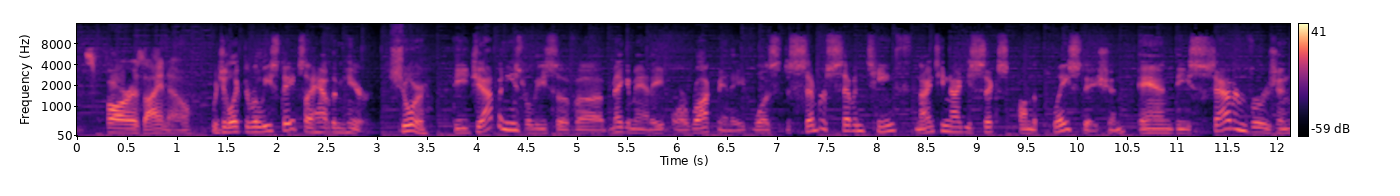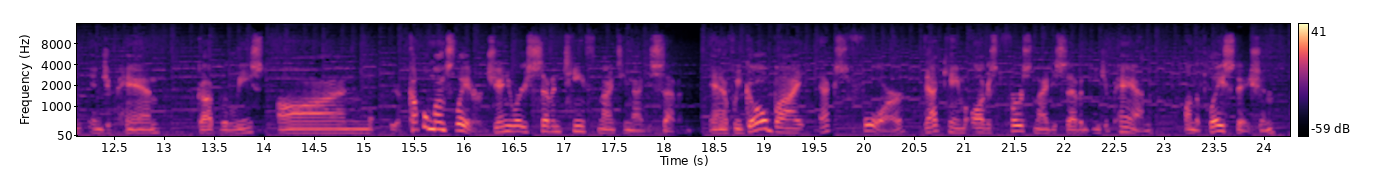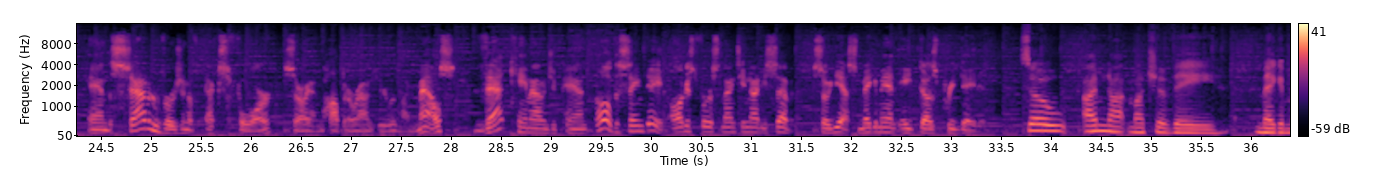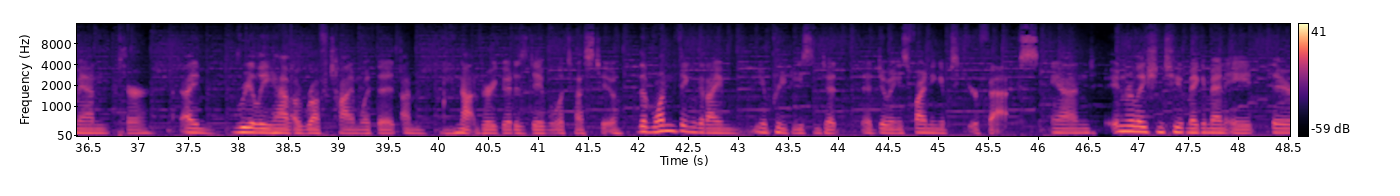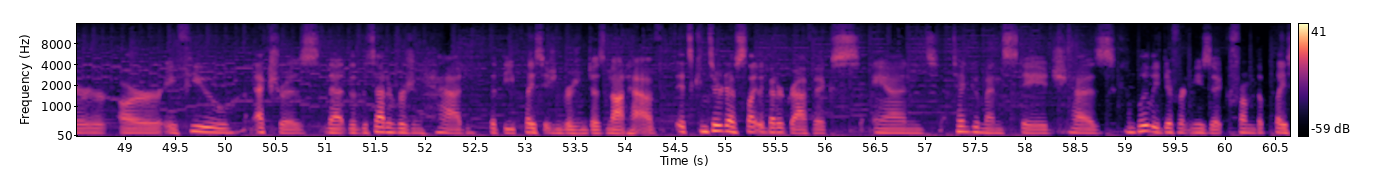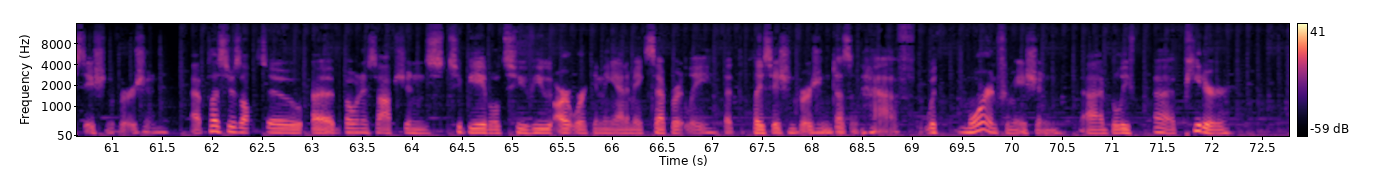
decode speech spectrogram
As far as I know. Would you like the release dates? I have them here. Sure. The Japanese release of uh, Mega Man 8 or Rockman 8 was December 17th, 1996 on the PlayStation, and the Saturn version in Japan got released on a couple months later, January 17th, 1997. And if we go by X4, that came August 1st, 97 in Japan on the PlayStation, and the Saturn version of X4, sorry, I'm hopping around here with my mouse, that came out in Japan, oh, the same date, August 1st, 1997. So yes, Mega Man 8 does predate it. So I'm not much of a Mega Man player. I really have a rough time with it. I'm not very good, as Dave will attest to. The one thing that I'm you know, pretty decent at, at doing is finding obscure facts. And in relation to Mega Man 8, there are a few extras that the, the Saturn version had that the PlayStation version does not have. It's considered to have slightly better graphics, and Tengu Man's stage has completely different music from the PlayStation version. Uh, plus, there's also uh, bonus options to be able to view artwork in the anime separately that the PlayStation version doesn't have. With more information, uh, I believe uh, Peter.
